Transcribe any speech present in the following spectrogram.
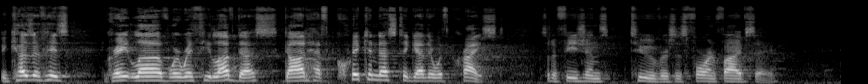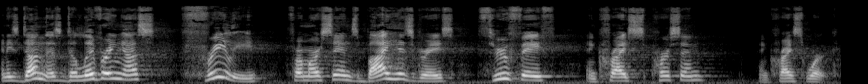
Because of his great love wherewith he loved us, God hath quickened us together with Christ. That's what Ephesians 2, verses 4 and 5 say. And he's done this, delivering us freely from our sins by his grace through faith in Christ's person and Christ's work.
